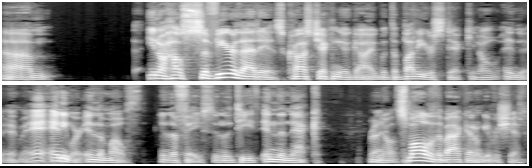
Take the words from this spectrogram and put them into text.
um, you know how severe that is cross checking a guy with the butt of your stick, you know, in, anywhere in the mouth, in the face, in the teeth, in the neck. Right. You know, small of the back, I don't give a shit.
